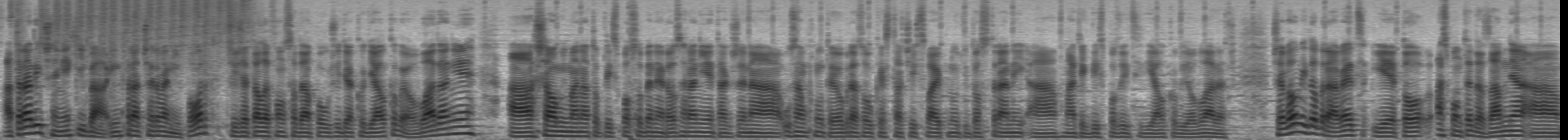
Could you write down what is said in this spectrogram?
A tradične nechýba infračervený port, čiže telefón sa dá použiť ako diaľkové ovládanie a Xiaomi má na to prispôsobené rozhranie, takže na uzamknutej obrazovke stačí swipenúť do strany a máte k dispozícii diaľkový ovládač. Čo je veľmi dobrá vec, je to, aspoň teda za mňa a e,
